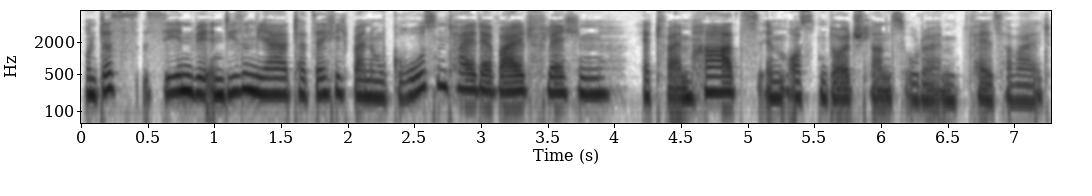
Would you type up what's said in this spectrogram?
Und das sehen wir in diesem Jahr tatsächlich bei einem großen Teil der Waldflächen, etwa im Harz, im Osten Deutschlands oder im Pfälzerwald.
